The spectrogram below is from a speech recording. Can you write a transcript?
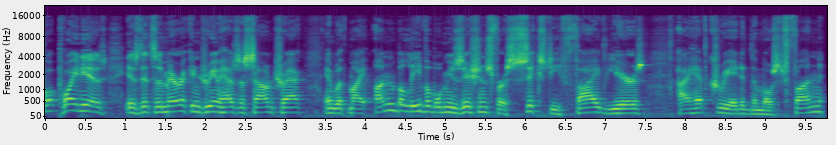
But point is, is that the American Dream has a soundtrack, and with my unbelievable musicians for 65 years, I have created the most fun,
